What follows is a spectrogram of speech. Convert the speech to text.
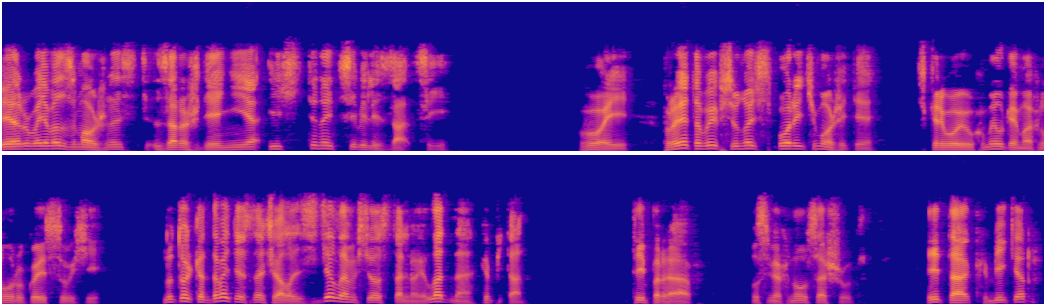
первая возможность зарождения истинной цивилизации. — Ой, про это вы всю ночь спорить можете, — с кривой ухмылкой махнул рукой Сухи. Ну только давайте сначала сделаем все остальное, ладно, капитан? Ты прав. — усмехнулся Шут. «Итак, Бикер,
